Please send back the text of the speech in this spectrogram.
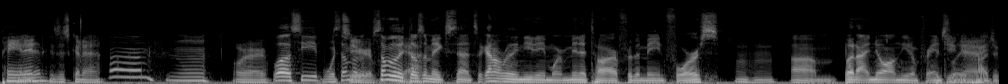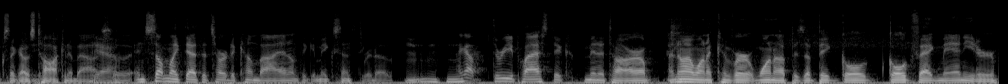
painted? Painted? Is this gonna Um, mm, or? well, see, What's some, your- of, some of it yeah. doesn't make sense. Like, I don't really need any more Minotaur for the main force. hmm Um, but I know I'll need them for you insulated know- projects like I was talking about. Yeah. So, and something like that that's hard to come by, I don't think it makes sense to get rid of. hmm I got three plastic Minotaur. I know I want to convert one up as a big gold Golgfag man eater.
